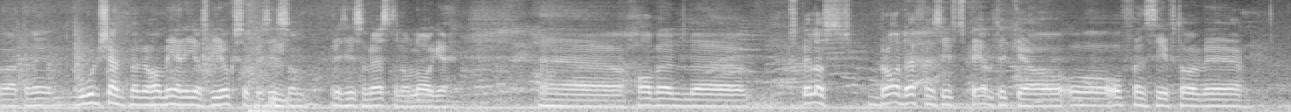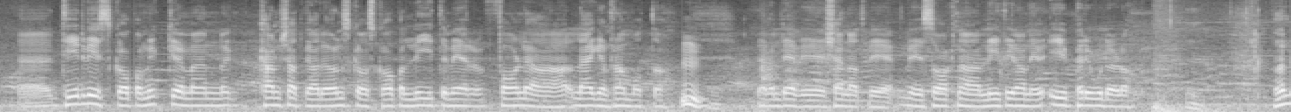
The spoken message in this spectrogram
vi att den är godkänt men vi har mer i oss vi också precis, Mm. som, precis som resten av laget. Eh, har väl eh, spelat bra defensivt spel tycker jag och, och offensivt har vi Eh, tidvis skapat mycket men kanske att vi hade önskat att skapa lite mer farliga lägen framåt då. Mm. Det är väl det vi kjenner at vi, vi saknar lite grann i, i perioder då. Mm.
